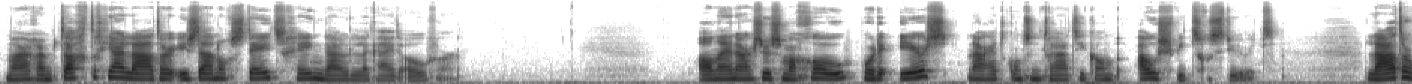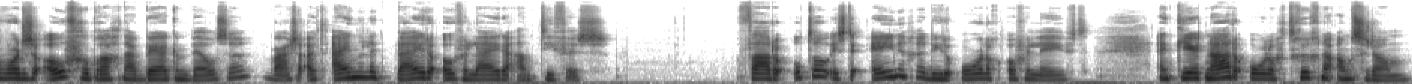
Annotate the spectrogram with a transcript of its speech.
Maar ruim 80 jaar later is daar nog steeds geen duidelijkheid over. Anne en haar zus Margot worden eerst naar het concentratiekamp Auschwitz gestuurd. Later worden ze overgebracht naar Bergen-Belsen, waar ze uiteindelijk beide overlijden aan tyfus. Vader Otto is de enige die de oorlog overleeft en keert na de oorlog terug naar Amsterdam.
